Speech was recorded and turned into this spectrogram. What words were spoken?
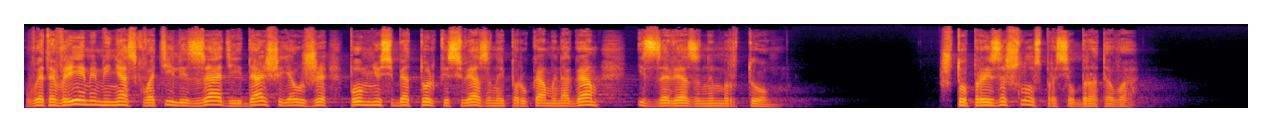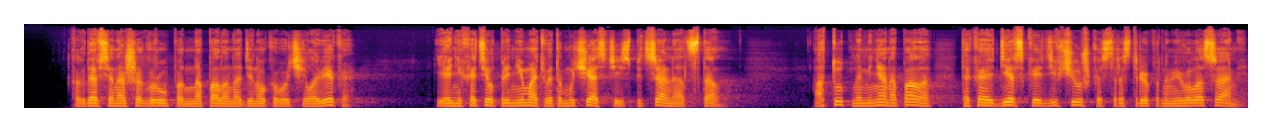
В это время меня схватили сзади, и дальше я уже помню себя только связанной по рукам и ногам и с завязанным ртом. «Что произошло?» — спросил брат Ава. Когда вся наша группа напала на одинокого человека, я не хотел принимать в этом участие и специально отстал. А тут на меня напала такая дерзкая девчушка с растрепанными волосами.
